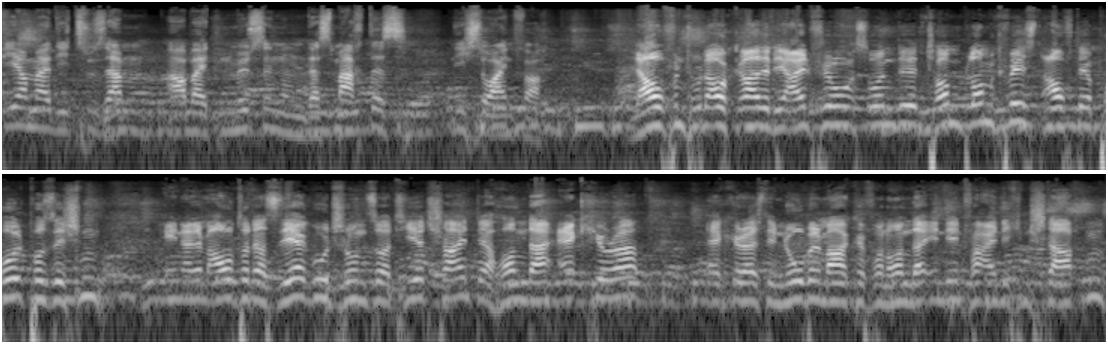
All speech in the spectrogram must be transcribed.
Firmen, die zusammenarbeiten müssen und das macht es nicht so einfach. Laufen tut auch gerade die Einführungsrunde. Tom Blomqvist auf der Pole Position in einem Auto, das sehr gut schon sortiert scheint, der Honda Acura. Acura ist die Nobelmarke von Honda in den Vereinigten Staaten.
